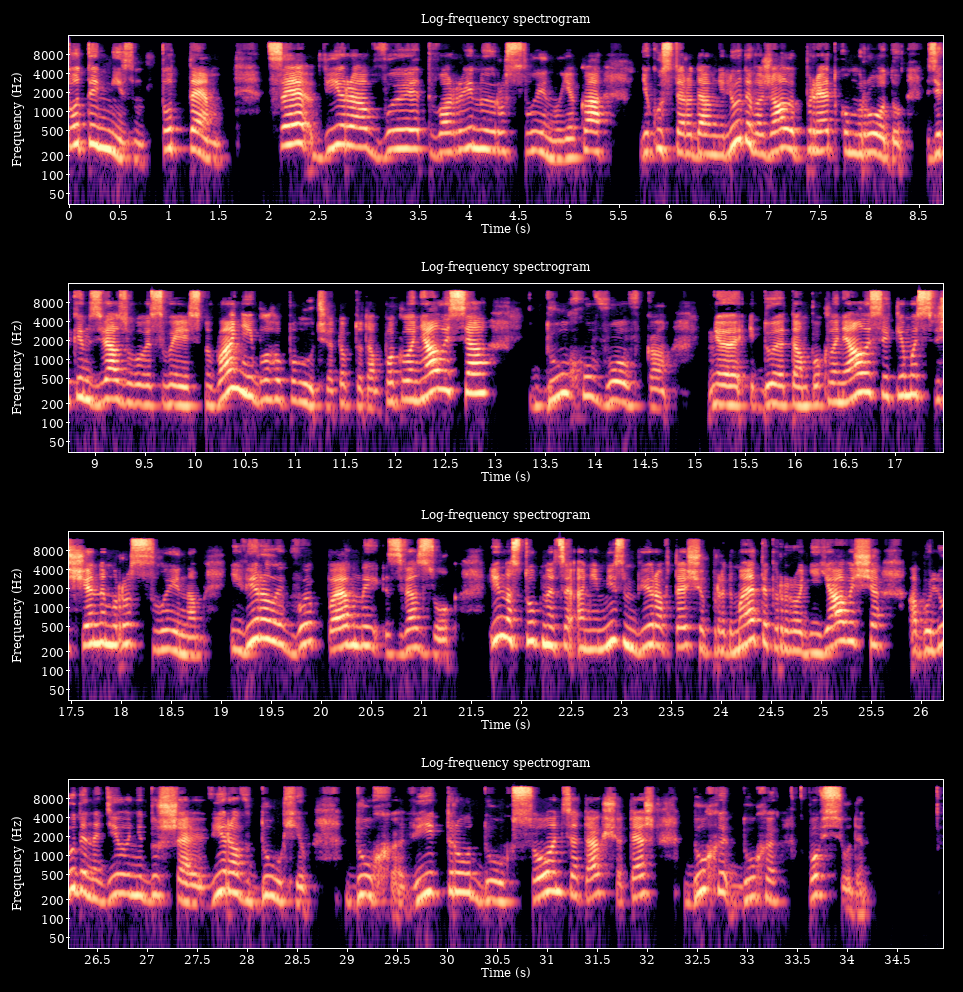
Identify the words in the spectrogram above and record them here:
Тотемізм, тотем це віра в тварину і рослину, яка, яку стародавні люди вважали предком роду, з яким зв'язували своє існування і благополуччя. Тобто там поклонялися духу вовка, е, там поклонялися якимось священним рослинам і вірили в певний зв'язок. І наступне це анімізм, віра в те, що предмети, природні явища або люди наділені душею, віра в духів, дух вітру, дух сонця, так що теж духи, духи повсюди.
